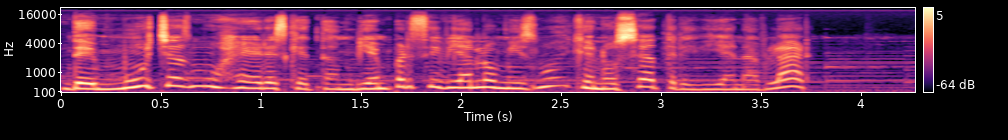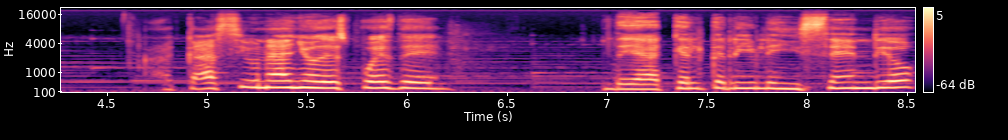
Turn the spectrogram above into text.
de muchas mujeres que también percibían lo mismo y que no se atrevían a hablar. A casi un año después de, aquel terrible incendio,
